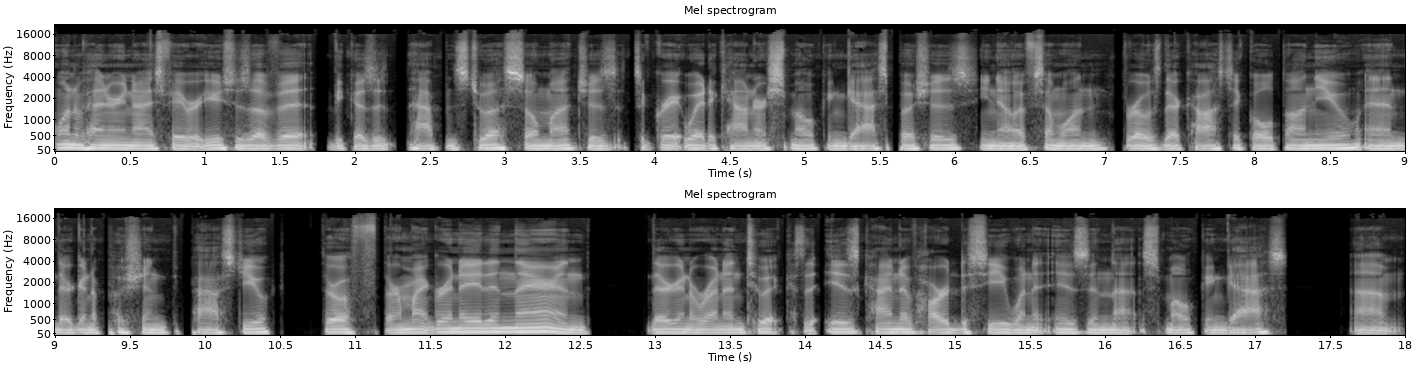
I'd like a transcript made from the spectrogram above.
one of Henry and I's favorite uses of it, because it happens to us so much, is it's a great way to counter smoke and gas pushes. You know, if someone throws their caustic ult on you and they're going to push in past you, throw a thermite grenade in there and they're going to run into it because it is kind of hard to see when it is in that smoke and gas. Um,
